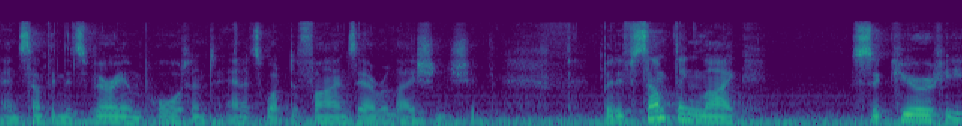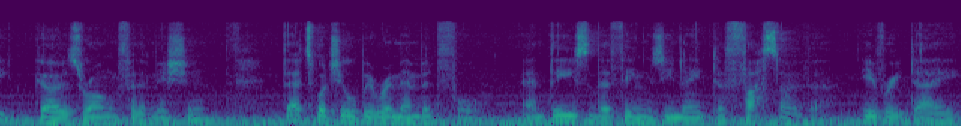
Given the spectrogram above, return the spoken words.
and something that's very important and it's what defines our relationship. But if something like security goes wrong for the mission, that's what you'll be remembered for. And these are the things you need to fuss over every day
